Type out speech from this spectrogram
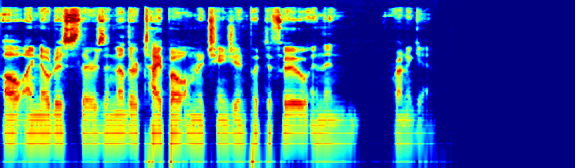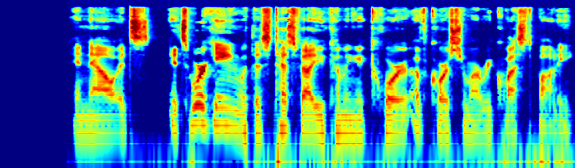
oh, I noticed there's another typo. I'm going to change input to foo and then run again and now it's it's working with this test value coming of course from our request body.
